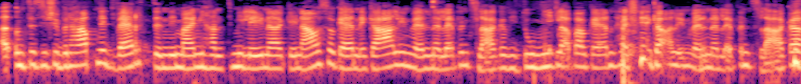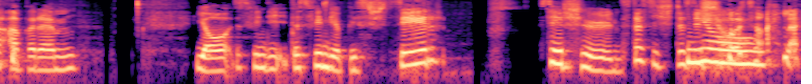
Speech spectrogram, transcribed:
Äh, Und das ist überhaupt nicht wertend. Ich meine, ich habe Milena genauso gern, egal in welcher Lebenslage, wie du mich, glaube auch gern hast, egal in welcher Lebenslage. Aber ähm, ja, das finde ich, das finde ich etwas sehr, sehr Schönes. Das ist, das ist Ja. schon ein Highlight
